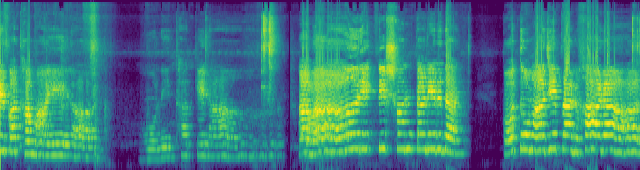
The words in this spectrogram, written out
আগের কথা মায়ের আর মনে থাকে না। আবার একটি সন্তানের দায়, কত মাঝে প্রাণ হারায়।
